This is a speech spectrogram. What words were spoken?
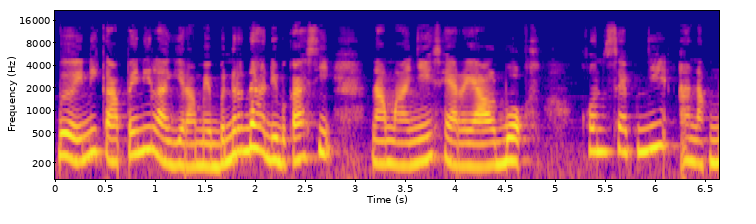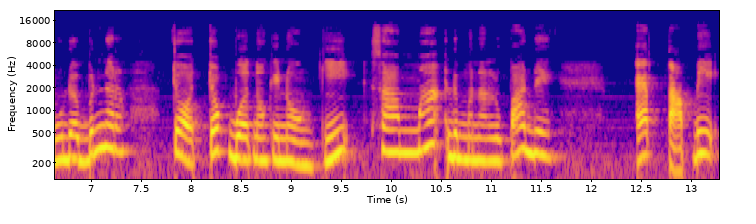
Beh, ini kafe nih lagi rame bener dah di Bekasi. Namanya Cereal Box. Konsepnya anak muda bener. Cocok buat nongki-nongki sama demenan lupa deh. Eh, tapi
